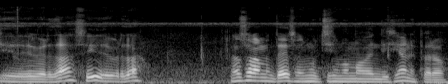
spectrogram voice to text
que de verdad, sí, de verdad. No solamente eso, hay muchísimas más bendiciones, pero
